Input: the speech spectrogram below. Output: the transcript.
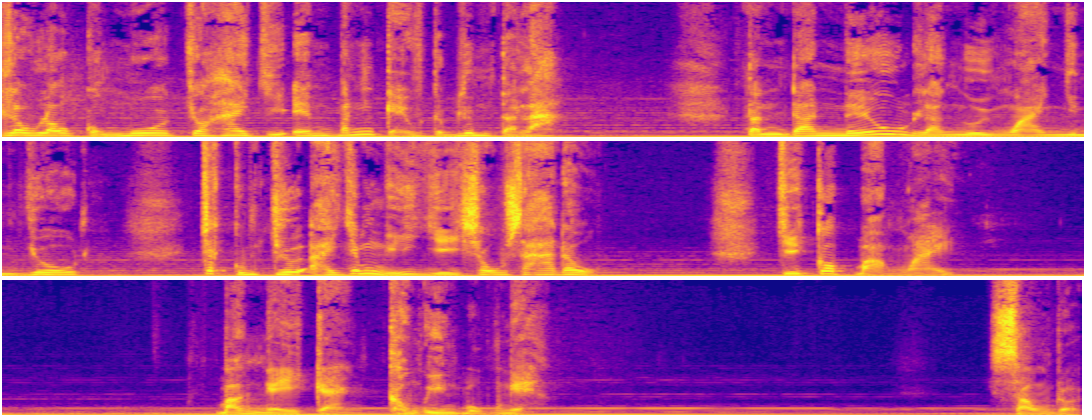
Lâu lâu còn mua cho hai chị em bánh kẹo tùm lum tà la. Thành ra nếu là người ngoài nhìn vô, Chắc cũng chưa ai dám nghĩ gì sâu xa đâu. Chỉ có bà ngoại Bà ngày càng không yên bụng nghe Xong rồi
